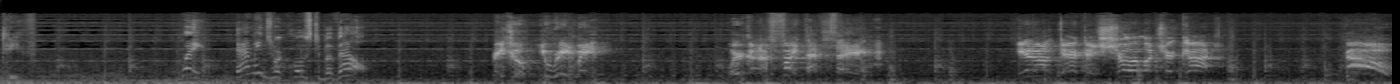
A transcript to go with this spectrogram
teeth. Wait, that means we're close to Bevelle. Rikku, you read me! We're gonna fight that thing! Get on deck and show him what you got! Go!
